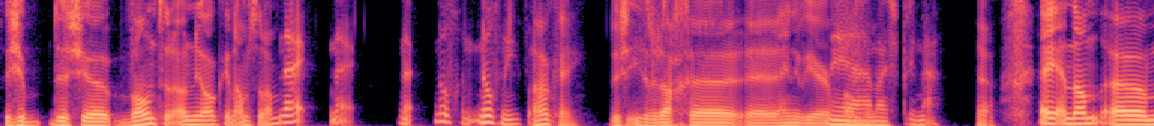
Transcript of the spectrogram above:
Dus je, dus je woont er nu ook in Amsterdam? Nee, nee, nee nog, nog niet. Oké. Dus iedere dag heen en weer van... Ja, maar is prima. Ja. Hey, en dan um,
